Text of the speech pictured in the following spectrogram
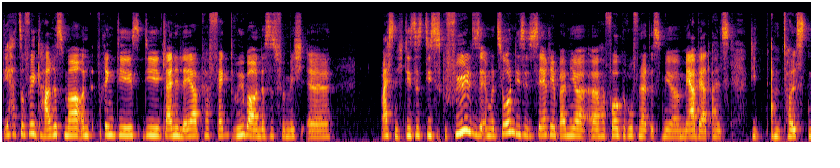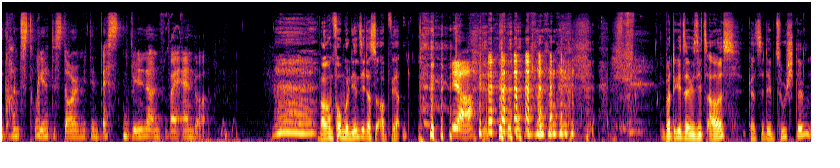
die hat so viel Charisma und bringt die, die kleine Leia perfekt rüber und das ist für mich, äh, weiß nicht, dieses, dieses Gefühl, diese Emotion, die diese Serie bei mir äh, hervorgerufen hat, ist mir mehr wert als die am tollsten konstruierte Story mit den besten Bildern bei Andor. Warum formulieren Sie das so abwertend? Ja, Patricia, wie sieht's aus? Kannst du dem zustimmen?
